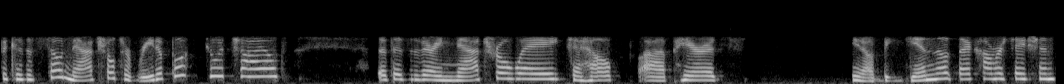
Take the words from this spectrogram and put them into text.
because it's so natural to read a book to a child that this is a very natural way to help uh, parents you know, begin those, that conversation.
